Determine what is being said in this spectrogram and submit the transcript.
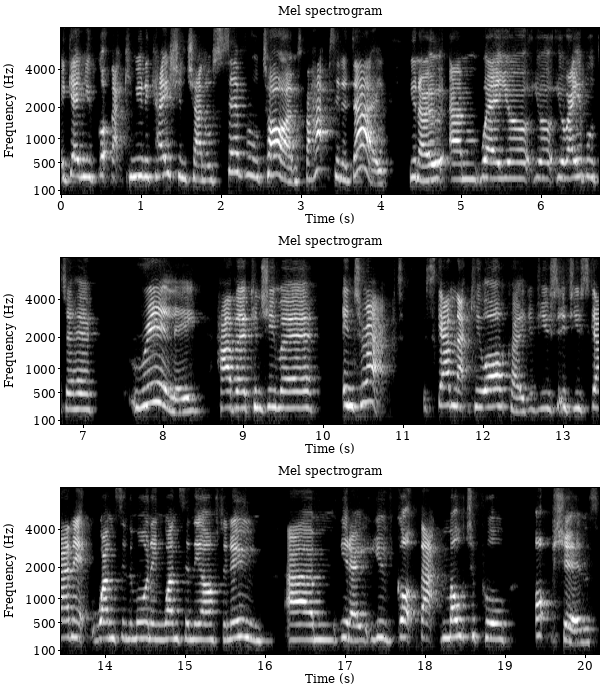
again, you've got that communication channel several times, perhaps in a day, you know, um, where you're you're you're able to really have a consumer interact scan that QR code. If you if you scan it once in the morning, once in the afternoon, um, you know you've got that multiple options.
